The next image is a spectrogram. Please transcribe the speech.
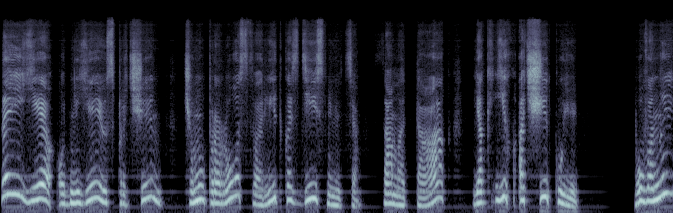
Це і є однією з причин, чому пророцтва рідко здійснюються саме так, як їх очікують, бо вони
